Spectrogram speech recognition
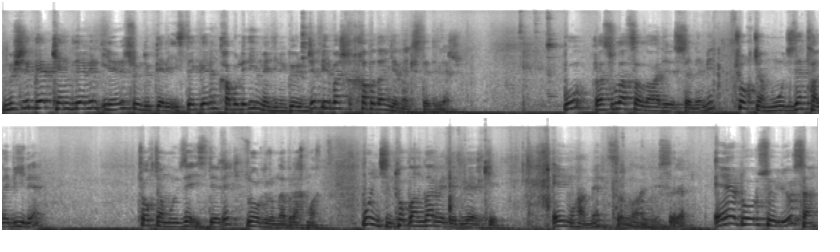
Müşrikler kendilerinin ileri sürdükleri isteklerin kabul edilmediğini görünce bir başka kapıdan girmek istediler. Bu Resulullah sallallahu aleyhi ve sellem'i çokça mucize talebiyle çokça mucize isteyerek zor durumda bırakmak. Bunun için toplandılar ve dediler ki Ey Muhammed sallallahu aleyhi ve sellem eğer doğru söylüyorsan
